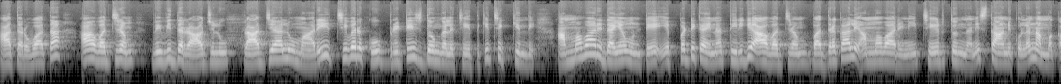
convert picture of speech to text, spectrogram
ఆ తరువాత ఆ వజ్రం వివిధ రాజులు రాజ్యాలు మారి చివరకు బ్రిటిష్ దొంగల చేతికి చిక్కింది. అమ్మవారి దయ ఉంటే ఎప్పటికైనా తిరిగి ఆ వజ్రం భద్రకాళి అమ్మవారిని చేరుతుందని స్థానికుల నమ్మకం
